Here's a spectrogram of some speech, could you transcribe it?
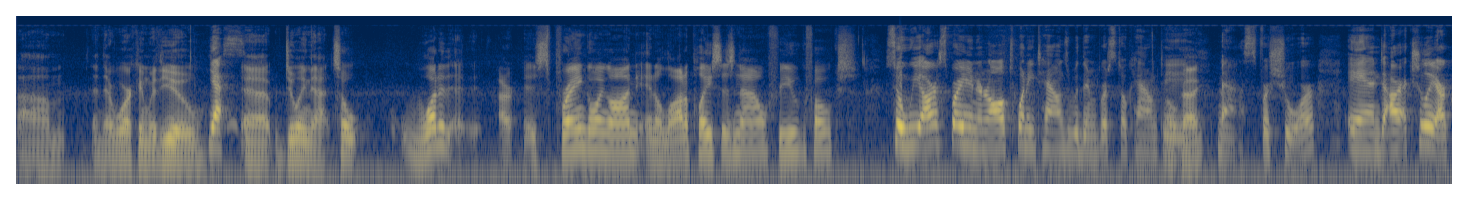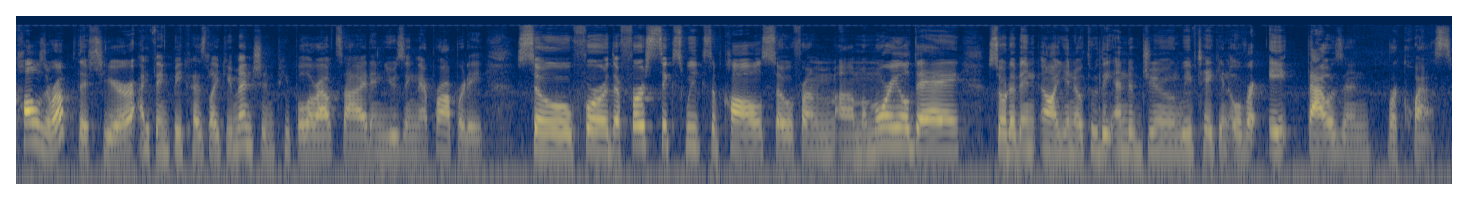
Um, and they're working with you Yes. uh, doing that. So, what are, are, is spraying going on in a lot of places now for you folks? So we are spraying in all 20 towns within Bristol County, Okay. Mass, for sure. And our, actually, our calls are up this year. I think because, like you mentioned, people are outside and using their property. So for the first six weeks of calls, so from uh, Memorial Day, sort of in uh, you know through the end of June, we've taken over 8,000 requests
